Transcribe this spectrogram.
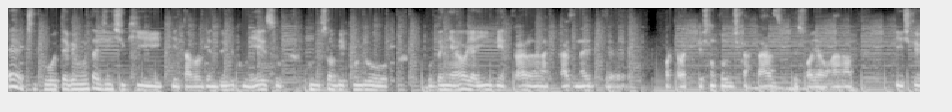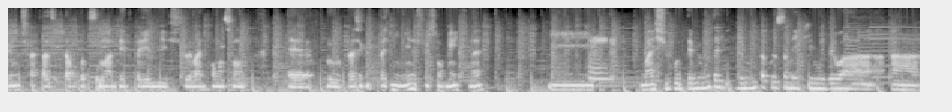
É, tipo, teve muita gente que, que tava vendo desde o começo, começou a ver quando o Daniel e a Ivy entraram né, na casa, né? É, com aquela questão toda de cartazes, o pessoal ia lá e escrevia nos cartazes que estavam acontecendo lá dentro para eles levar informação é, para as meninas, principalmente, né? E, mas, tipo, teve muita, teve muita coisa também que envolveu a, a,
